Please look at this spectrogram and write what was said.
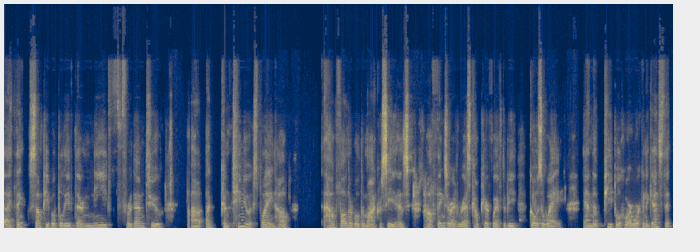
I think some people believe their need for them to uh, uh, continue explain how how vulnerable democracy is, how things are at risk, how careful we have to be, goes away. And the people who are working against it,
